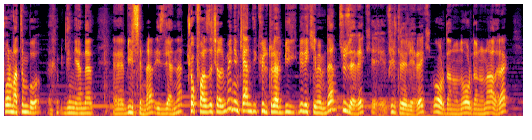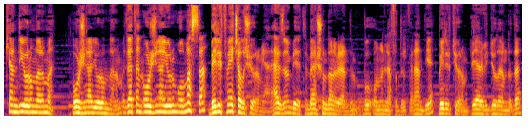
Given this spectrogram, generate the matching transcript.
formatım bu. Dinleyenler e, bilsinler, izleyenler. Çok fazla çalışıyorum. Benim kendi kültürel bir, birikimimden süzerek, e, filtreleyerek, oradan onu, oradan onu alarak kendi yorumlarımı orijinal yorumlarımı. Zaten orijinal yorum olmazsa belirtmeye çalışıyorum yani. Her zaman belirtin. Ben şundan öğrendim. Bu onun lafıdır falan diye belirtiyorum. Diğer videolarımda da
